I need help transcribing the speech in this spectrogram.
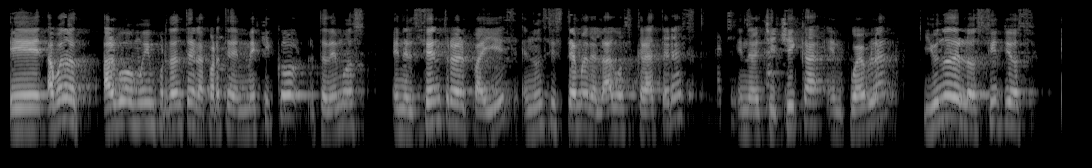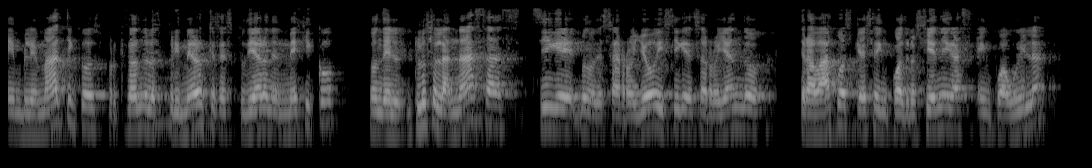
Eh, ah, bueno, algo muy importante de la parte de México, tenemos en el centro del país, en un sistema de lagos cráteres, en el Chichica, en Puebla, y uno de los sitios emblemáticos, porque son de los primeros que se estudiaron en México, donde incluso la NASA sigue, bueno, desarrolló y sigue desarrollando trabajos, que es en Cuatro Ciénegas, en Coahuila,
